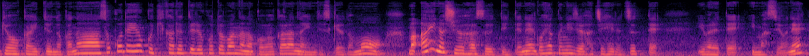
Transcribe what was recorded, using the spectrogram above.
業界っていうのかなそこでよく聞かれてる言葉なのかわからないんですけれども、まあ、愛の周波数って言ってね 528Hz って言われていますよね。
